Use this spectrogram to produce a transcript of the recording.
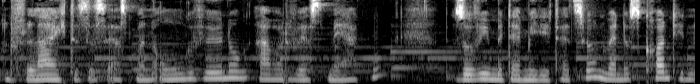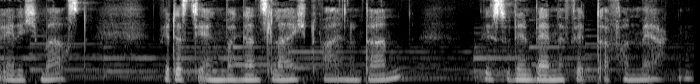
Und vielleicht ist es erstmal eine Ungewöhnung, aber du wirst merken, so wie mit der Meditation, wenn du es kontinuierlich machst, wird es dir irgendwann ganz leicht fallen und dann wirst du den Benefit davon merken.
